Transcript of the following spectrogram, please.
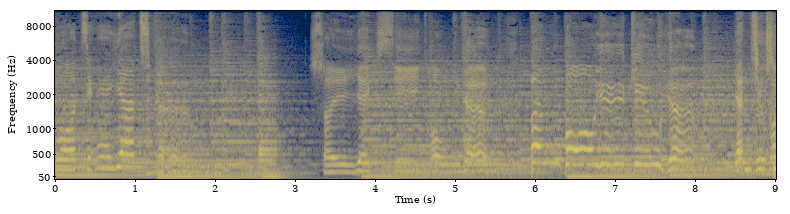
过这一场。谁亦是同样奔波于骄阳，人潮从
